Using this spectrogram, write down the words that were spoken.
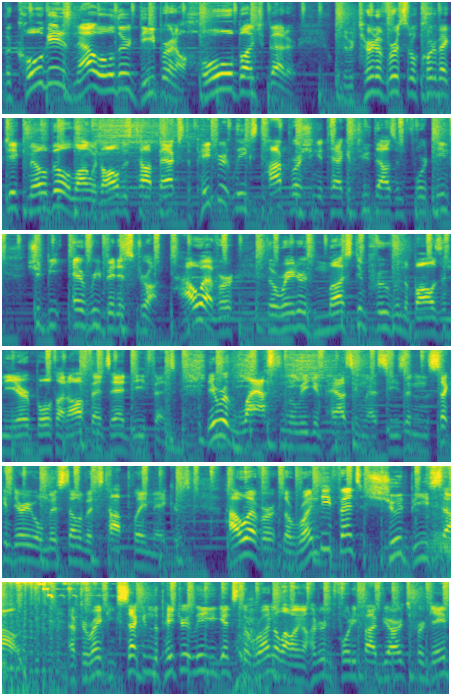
But Colgate is now older, deeper, and a whole bunch better. The return of versatile quarterback Jake Melville, along with all of his top backs, the Patriot League's top rushing attack in 2014 should be every bit as strong. However, the Raiders must improve when the ball is in the air, both on offense and defense. They were last in the league in passing last season, and the secondary will miss some of its top playmakers. However, the run defense should be solid. After ranking second in the Patriot League against the run, allowing 145 yards per game,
